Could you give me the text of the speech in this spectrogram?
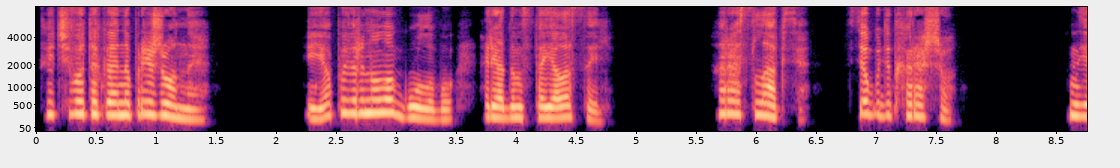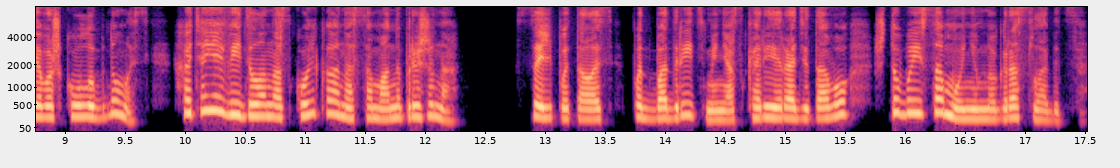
«Ты чего такая напряженная? Я повернула голову, рядом стояла Сель. «Расслабься, все будет хорошо». Девушка улыбнулась, хотя я видела, насколько она сама напряжена. Сель пыталась подбодрить меня скорее ради того, чтобы и самой немного расслабиться.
